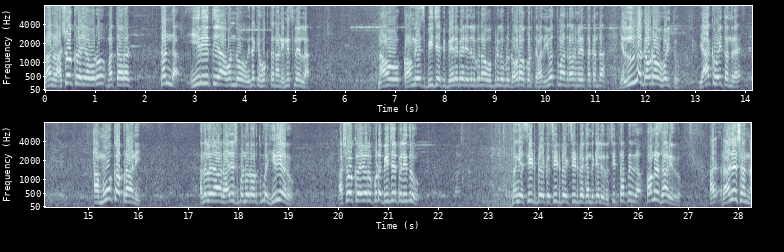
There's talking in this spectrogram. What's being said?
ನಾನು ಅಶೋಕ್ ರೈ ಅವರು ಮತ್ತು ಅವರ ತಂಡ ಈ ರೀತಿಯ ಒಂದು ಇದಕ್ಕೆ ಹೋಗ್ತಾ ನಾನು ಎನಿಸಲಿಲ್ಲ ನಾವು ಕಾಂಗ್ರೆಸ್ ಬಿ ಜೆ ಪಿ ಬೇರೆ ಬೇರೆ ಇದಕ್ಕೂ ನಾವು ಒಬ್ರಿಗೊಬ್ರು ಗೌರವ ಕೊಡ್ತೇವೆ. ಅದು ಇವತ್ತು ಮಾತ್ರ ಅವರ ಮೇಲೆ ಇರ್ತಕ್ಕಂಥ ಎಲ್ಲ ಗೌರವ ಹೋಯಿತು. ಯಾಕೆ ಹೋಯ್ತು ಅಂದರೆ ಆ ಮೂಕ ಪ್ರಾಣಿ, ಅದರಲ್ಲಿ ಆ ರಾಜೇಶ್ ಬಣ್ಣೂರು ಅವರು ತುಂಬ ಹಿರಿಯರು. ಅಶೋಕ್ ರೈ ಅವರು ಕೂಡ ಬಿ ಜೆ ಪಿಯಲ್ಲಿ ಇದ್ದರು ನನಗೆ ಸೀಟ್ ಬೇಕು ಸೀಟ್ ಬೇಕು ಸೀಟ್ ಬೇಕು ಅಂತ ಕೇಳಿದರು. ಸೀಟ್ ತಪ್ಪಿದ ಕಾಂಗ್ರೆಸ್ ಹಾರಿದರು. ರಾಜೇಶ್ ಅಣ್ಣ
